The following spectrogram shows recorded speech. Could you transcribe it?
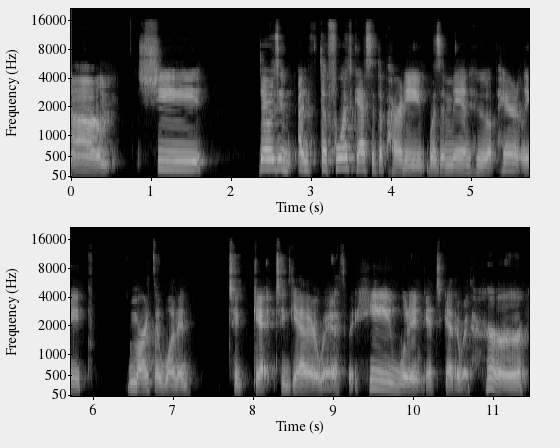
Um, she there was a, a the fourth guest at the party was a man who apparently Martha wanted to get together with, but he wouldn't get together with her.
